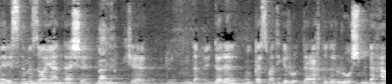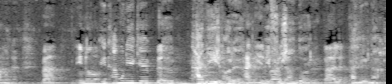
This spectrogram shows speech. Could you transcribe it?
مریستم زاینده بله. که داره اون قسمتی که درخت داره رشد میده همونه و اینو این همونیه که پنیر آره پنیر میفروشن بله. داره بله. پنیر نخل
